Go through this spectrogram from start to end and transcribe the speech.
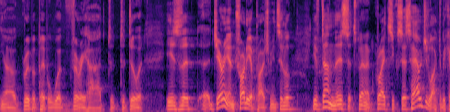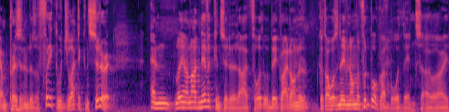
you know, a group of people worked very hard to, to do it. Is that uh, Gerry and Trotty approached me and said, Look, you've done this, it's been a great success. How would you like to become president of the footy? club? Would you like to consider it? And Leon, I'd never considered it. I thought it would be a great honour because I wasn't even on the football club board then. So I,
